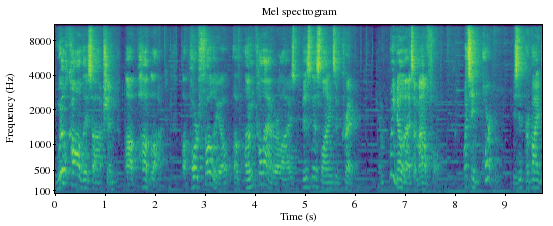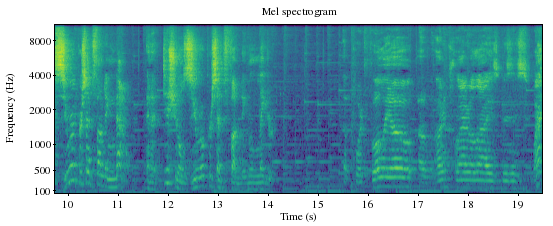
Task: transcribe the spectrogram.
We'll call this option a PubLock, a portfolio of uncollateralized business lines of credit. And we know that's a mouthful. What's important is it provides 0% funding now and additional 0% funding later. A portfolio of uncollateralized business, what?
